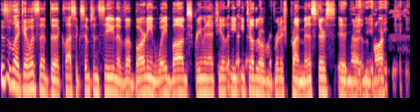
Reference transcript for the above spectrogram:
This is like uh, what's that uh, classic Simpson scene of uh, Barney and Wade Boggs screaming at you, each other over British prime ministers in, uh, in the bar.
